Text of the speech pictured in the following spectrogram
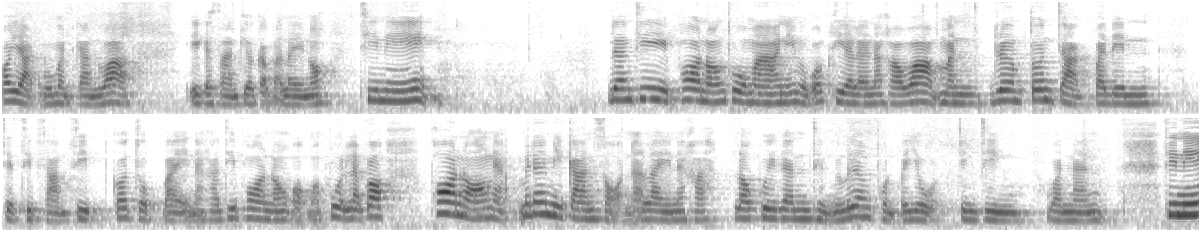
ก็อยากรู้เหมือนกันว่าเอกสารเกี่ยวกับอะไรเนาะทีนี้ เรื่องที่พ่อน้องโทรมาอันนี้หนูก็เคลียร์แล้วนะคะ ว่ามันเริ่มต้นจากประเด็น 70 30 ก็จบไปนะคะ ที่พ่อน้องออกมาพูด แล้วก็พ่อน้องเนี่ยไม่ได้มีการสอนอะไรนะคะ เราคุยกันถึงเรื่องผลประโยชน์จริง ๆ วันนั้น ทีนี้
